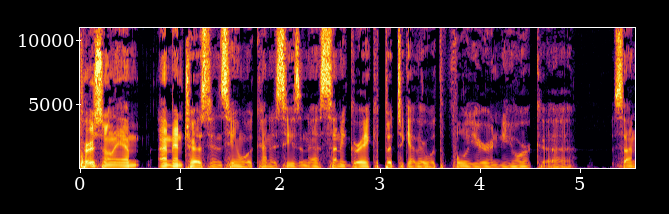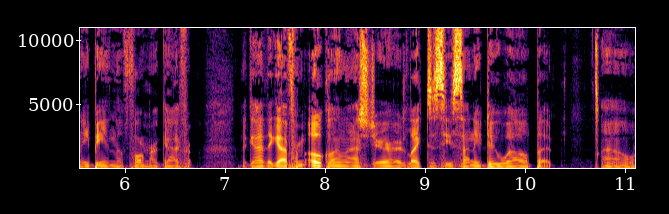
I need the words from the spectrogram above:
personally, I'm I'm interested in seeing what kind of season uh, Sonny Gray could put together with the full year in New York. Uh, Sonny being the former guy from the guy they got from Oakland last year. I'd like to see Sonny do well, but uh,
